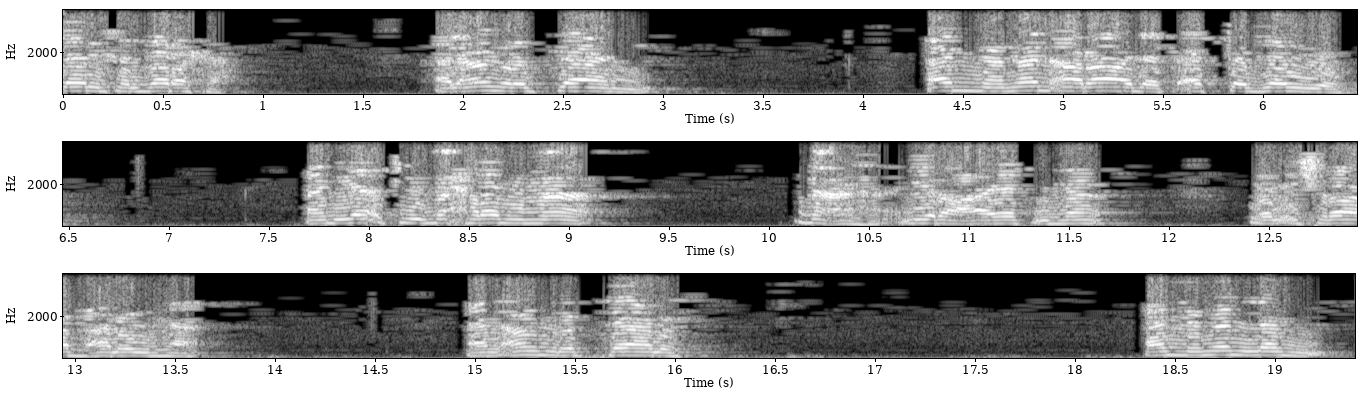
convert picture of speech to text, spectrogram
ذلك البركة. الأمر الثاني أن من أرادت التزوج أن يأتي محرمها معها لرعايتها والإشراف عليها. الأمر الثالث أن من لم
